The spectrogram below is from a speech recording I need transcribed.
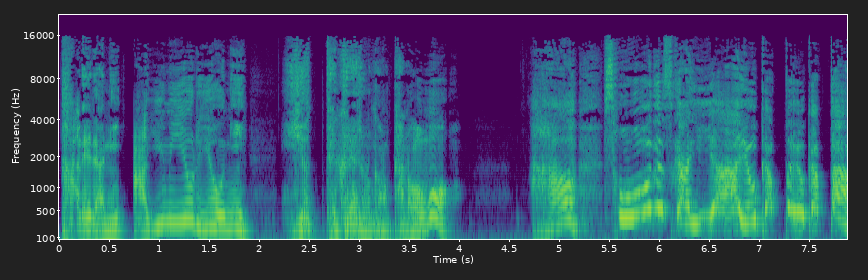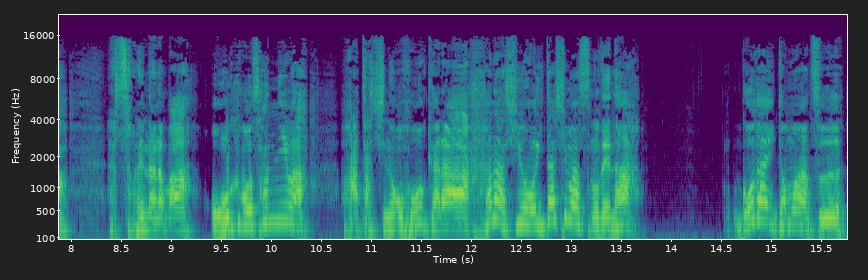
彼らに歩み寄るように言ってくれるのかのも。ああ、そうですか。いやー、よかったよかった。それならば、大久保さんには、私の方から話をいたしますのでな。五代友厚、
